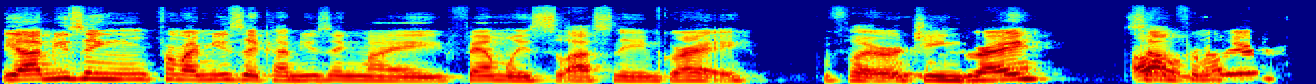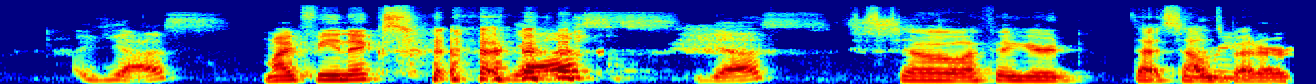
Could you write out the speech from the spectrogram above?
yeah, I'm using for my music. I'm using my family's last name, Gray, for Jean Grey. Sound Oh, familiar? Yes. My Phoenix. Yes. yes. so I figured that sounds re- better.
